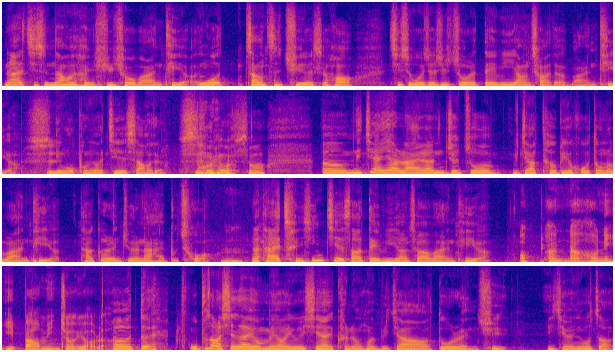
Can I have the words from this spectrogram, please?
那其实那会很需求 volunteer，因为我上次去的时候，其实我就去做了 David Yantra 的 volunteer，是因为我朋友介绍的。是朋友说，嗯，你既然要来了，你就做比较特别活动的 volunteer。他个人觉得那还不错，嗯，那他也诚心介绍 David Young 的 volunteer。哦啊，然后你一报名就有了。呃，对，我不知道现在有没有，因为现在可能会比较多人去。以前我早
